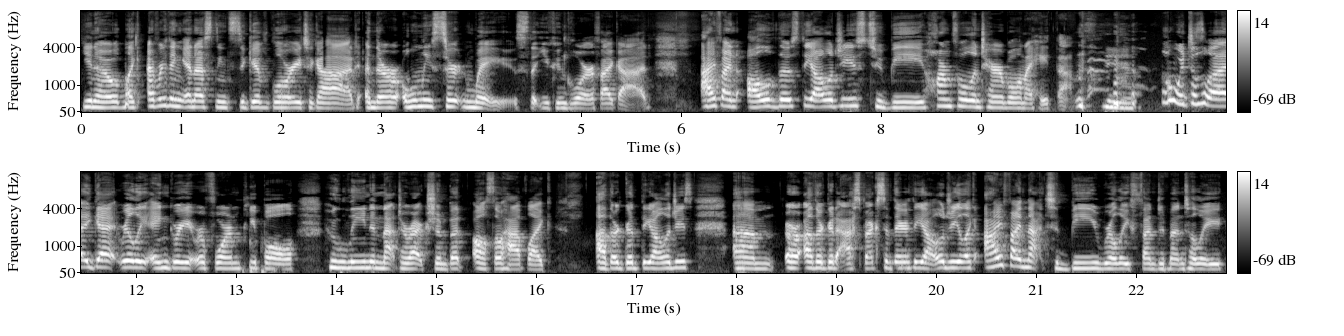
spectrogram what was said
You know, like everything in us needs to give glory to God, and there are only certain ways that you can glorify God. I find all of those theologies to be harmful and terrible, and I hate them. Mm. which is why I get really angry at reform people who lean in that direction, but also have like other good theologies um, or other good aspects of their theology. Like, I find that to be really fundamentally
